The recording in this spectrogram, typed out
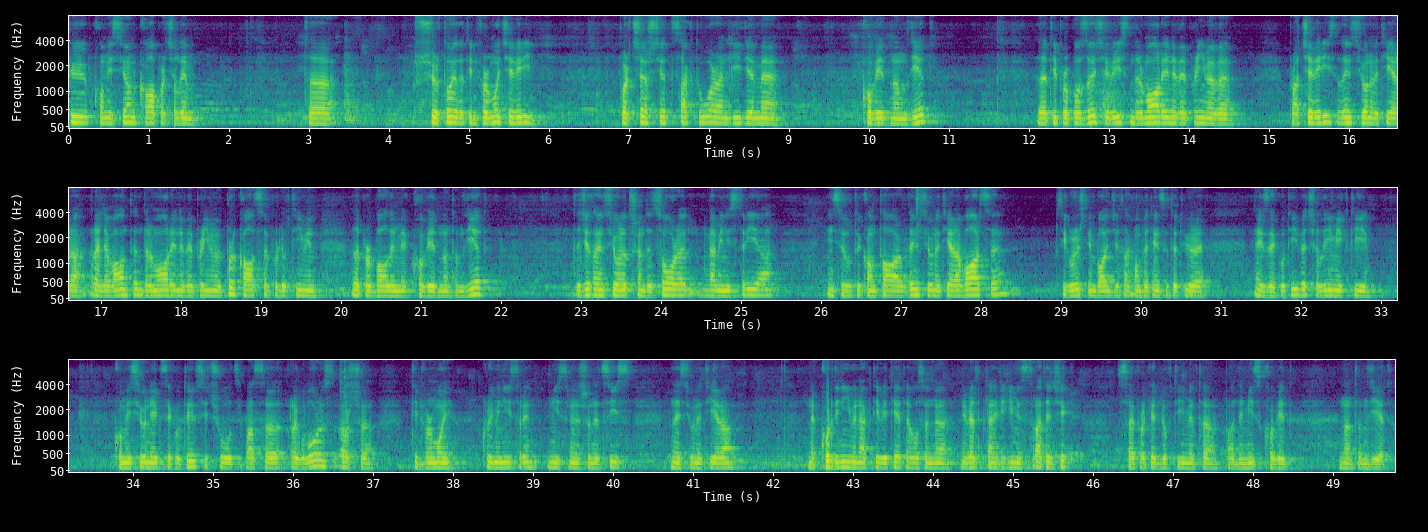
Ky komision ka për qëllim të shqyrtojë dhe të informojë qeverinë për çështje të caktuara në lidhje me COVID-19 dhe t'i propozojë qeverisë ndërmarrjen e veprimeve pra qeverisë dhe institucioneve tjera relevante, ndërmarrjen e veprimeve përkatëse për luftimin dhe përballjen me Covid nëntëmbëdhjetë, të gjitha institucionet shëndetësore, nga ministria, Instituti Kombëtar dhe institucionet tjera varëse, sigurisht i mbajnë gjitha kompetencët e tyre ekzekutive, qëllimi i këtij Komisioni Ekzekutiv, si quhet sipas Rregullores, është që të informojë Kryeministrin, Ministrin e Shëndetësisë dhe institucionet tjera në koordinimin e aktiviteteve ose në nivel të planifikimit strategjik sa i përket luftimit të pandemisë Covid nëntëmbëdhjetë.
